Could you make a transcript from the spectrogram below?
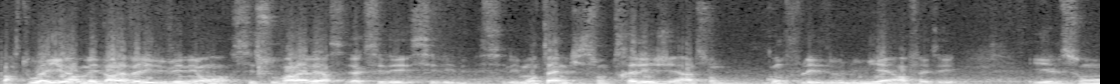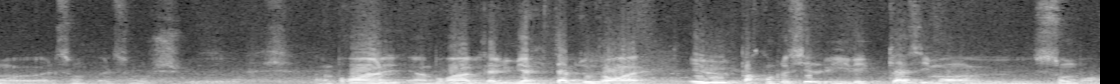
partout ailleurs, mais dans la vallée du Vénéon, c'est souvent l'inverse. C'est-à-dire que c'est les, montagnes qui sont très légères, elles sont gonflées de lumière en fait, et, et elles sont, euh, elles sont, elles sont euh, un brun, un brun avec la lumière qui tape dedans. Et le, par contre, le ciel, lui, il est quasiment euh, sombre,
